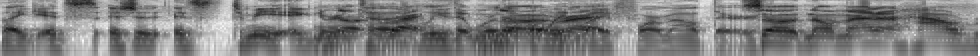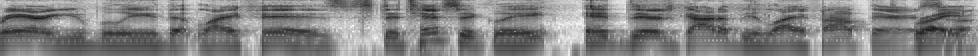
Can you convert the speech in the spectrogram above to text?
Like it's it's just, it's to me ignorant No, to right. believe that we're No, the only right. life form out there. So no matter how rare you believe that life is, statistically, it, there's got to be life out there. right. So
